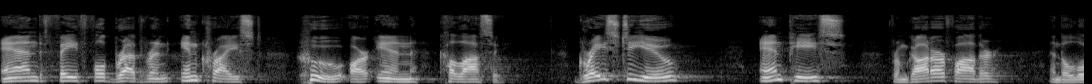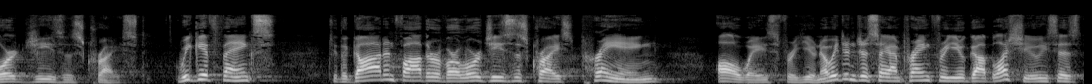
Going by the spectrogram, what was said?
and faithful brethren in Christ who are in Colossae. Grace to you and peace from God our Father and the Lord Jesus Christ. We give thanks to the God and Father of our Lord Jesus Christ, praying always for you. Now, he didn't just say, I'm praying for you, God bless you. He says,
